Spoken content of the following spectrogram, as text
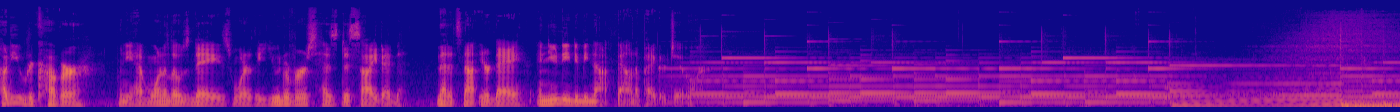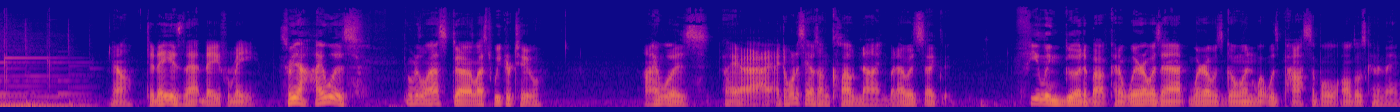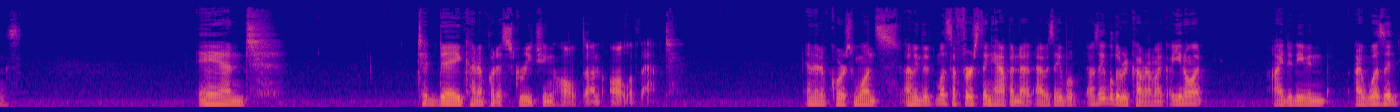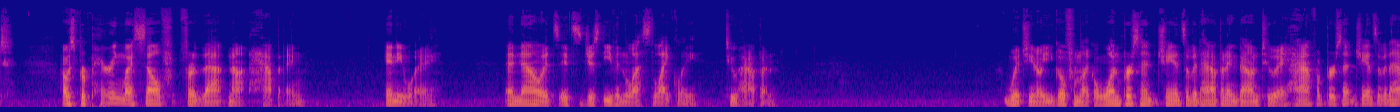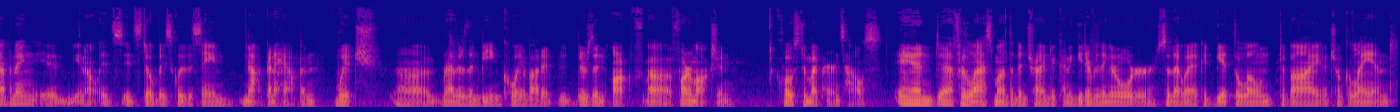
how do you recover when you have one of those days where the universe has decided that it's not your day and you need to be knocked down a peg or two? Now, today is that day for me. So yeah, I was over the last uh, last week or two. I was I I, I don't want to say I was on cloud nine, but I was like feeling good about kind of where I was at, where I was going, what was possible, all those kind of things. And today kind of put a screeching halt on all of that. And then, of course, once I mean, the, once the first thing happened, I, I was able I was able to recover. I'm like, oh, you know what? I didn't even I wasn't I was preparing myself for that not happening anyway. And now it's it's just even less likely to happen. Which, you know, you go from like a 1% chance of it happening down to a half a percent chance of it happening. It, you know, it's it's still basically the same not going to happen, which uh, rather than being coy about it, there's an uh, farm auction close to my parents' house. And uh, for the last month, I've been trying to kind of get everything in order so that way I could get the loan to buy a chunk of land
